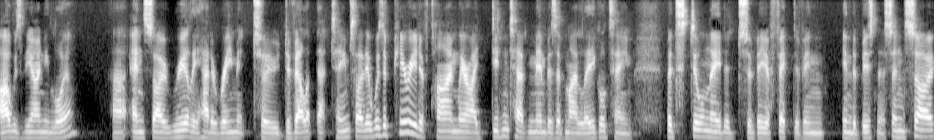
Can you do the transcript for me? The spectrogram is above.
I was the only lawyer. Uh, and so really had a remit to develop that team. So there was a period of time where I didn't have members of my legal team, but still needed to be effective in, in the business. And so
